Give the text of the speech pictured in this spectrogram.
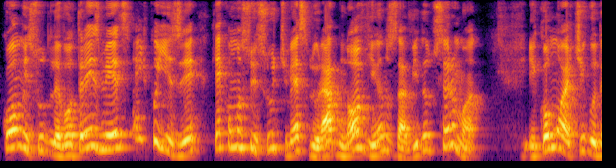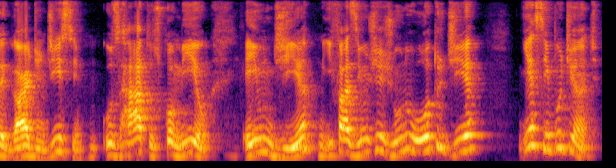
Como o estudo levou três meses, a gente pode dizer que é como se o estudo tivesse durado nove anos da vida do ser humano. E como o artigo The Guardian disse, os ratos comiam em um dia e faziam jejum no outro dia, e assim por diante.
